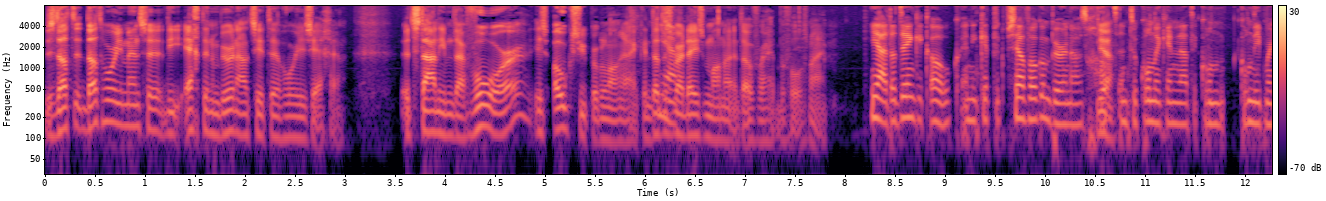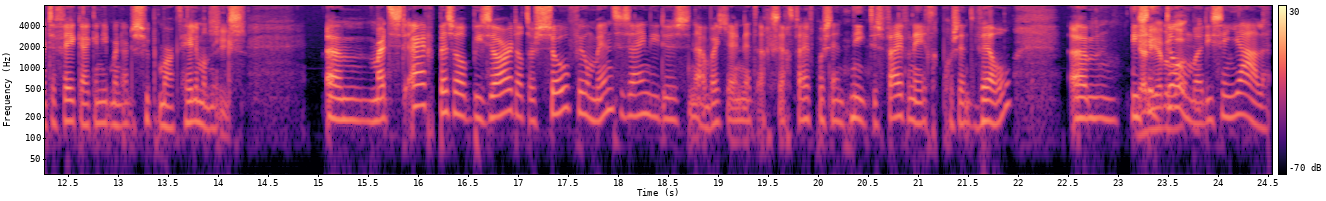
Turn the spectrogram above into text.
Dus dat, dat hoor je mensen die echt in een burn-out zitten, hoor je zeggen. Het stadium daarvoor is ook super belangrijk. En dat ja. is waar deze mannen het over hebben, volgens mij. Ja, dat denk ik ook. En ik heb zelf ook een burn-out gehad. Ja. En toen kon ik inderdaad, ik kon, kon niet meer tv kijken, niet meer naar de supermarkt, helemaal niks. Um, maar het is eigenlijk best wel bizar dat er zoveel mensen zijn die dus, nou wat jij net eigenlijk zegt, 5% niet, dus 95% wel. Um, die ja, symptomen, die, die, signalen.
